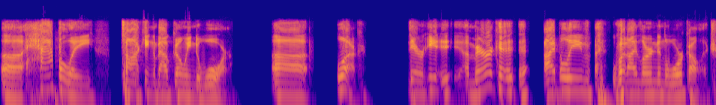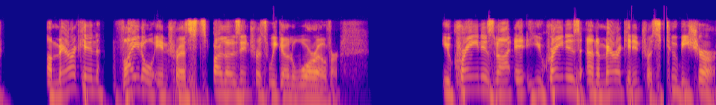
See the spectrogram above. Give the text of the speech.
uh, happily talking about going to war. Look, there, America. I believe what I learned in the War College. American vital interests are those interests we go to war over. Ukraine is not. eh, Ukraine is an American interest, to be sure.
